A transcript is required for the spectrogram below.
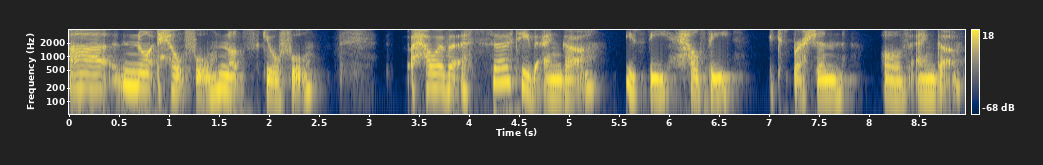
are not helpful, not skillful. However, assertive anger is the healthy expression of anger.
